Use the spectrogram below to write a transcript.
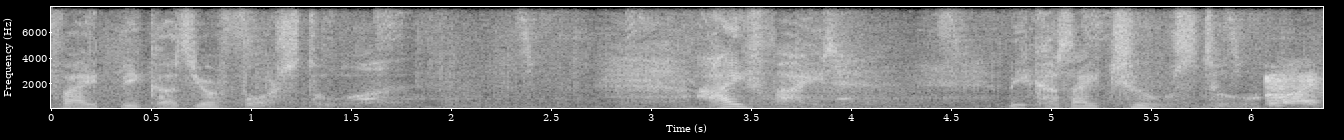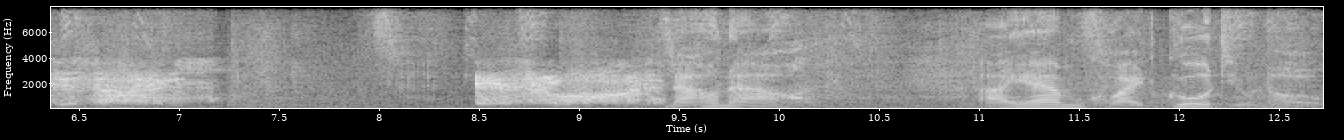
Fight because you're forced to. I fight because I choose to. My design is flawed. Now, now. I am quite good, you know.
